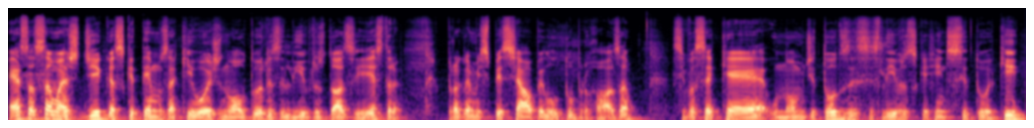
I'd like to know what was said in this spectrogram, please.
essas são as dicas que temos aqui hoje no Autores e Livros Dose Extra, programa especial pelo Outubro Rosa. Se você quer o nome de todos esses livros que a gente citou aqui,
